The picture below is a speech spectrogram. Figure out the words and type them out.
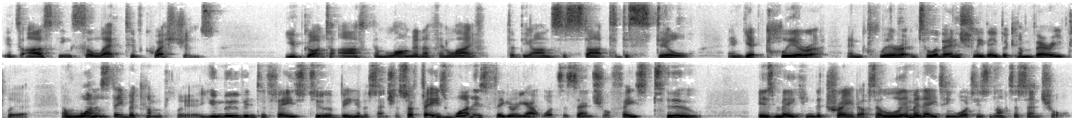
it's asking selective questions you've got to ask them long enough in life that the answers start to distill and get clearer and clearer until eventually they become very clear. And once they become clear, you move into phase two of being an essential. So phase one is figuring out what's essential. Phase two is making the trade offs, eliminating what is not essential,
